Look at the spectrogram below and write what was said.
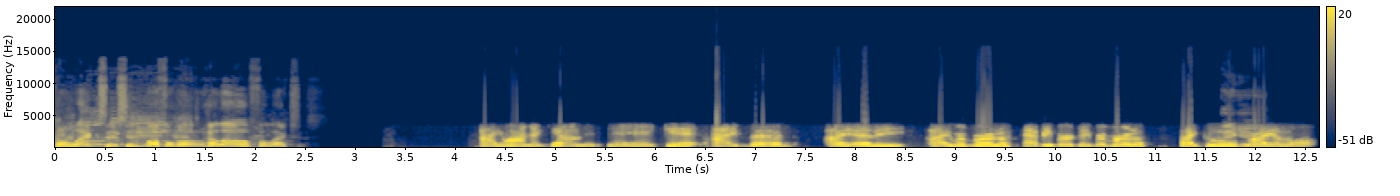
Falexis in Buffalo. Hello, Falexis. I want to go to ticket. Hi, Ben. Hi, Eddie. Hi, Roberta. Happy birthday, Roberta. Hi, Cool. Thank you. Hi, hello.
